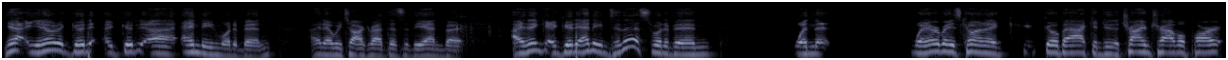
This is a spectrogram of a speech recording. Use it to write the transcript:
Yeah. You know what a good a good uh, ending would have been. I know we talked about this at the end, but I think a good ending to this would have been when the when everybody's going to go back and do the time travel part.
